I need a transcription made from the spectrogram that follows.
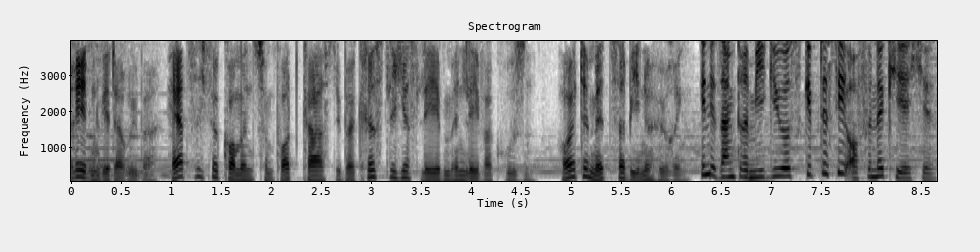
reden wir darüber. Herzlich willkommen zum Podcast über christliches Leben in Leverkusen. Heute mit Sabine Höring. In St. Remigius gibt es die offene Kirche.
